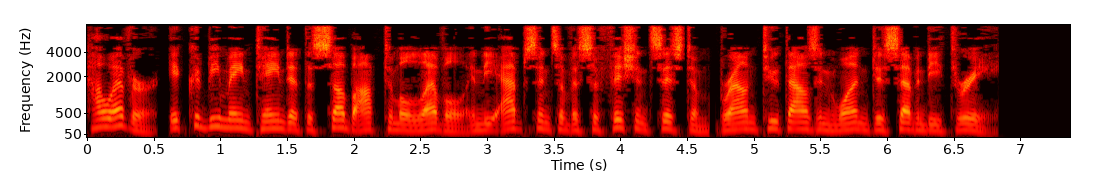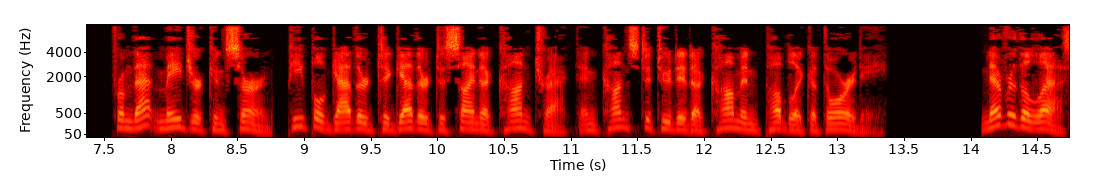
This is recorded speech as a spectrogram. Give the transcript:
However, it could be maintained at the sub-optimal level in the absence of a sufficient system Brown 2001 -73. From that major concern, people gathered together to sign a contract and constituted a common public authority. Nevertheless,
